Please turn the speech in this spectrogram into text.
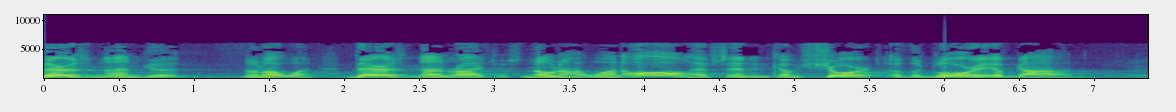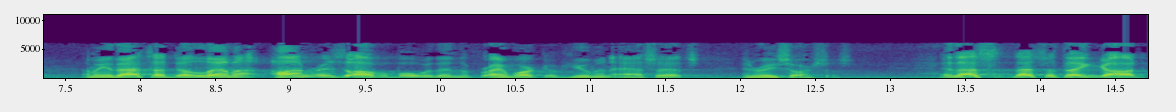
There is none good. No, not one. There is none righteous. No, not one. All have sinned and come short of the glory of God. I mean, that's a dilemma unresolvable within the framework of human assets and resources. And that's that's the thing God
